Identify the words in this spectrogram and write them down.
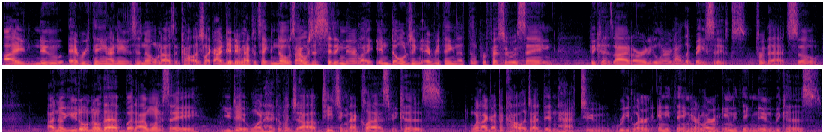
I knew everything I needed to know when I was in college. Like I didn't even have to take notes. I was just sitting there like indulging everything that the professor was saying because I had already learned all the basics for that. So I know you don't know that, but I want to say you did one heck of a job teaching that class because when I got to college, I didn't have to relearn anything or learn anything new because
